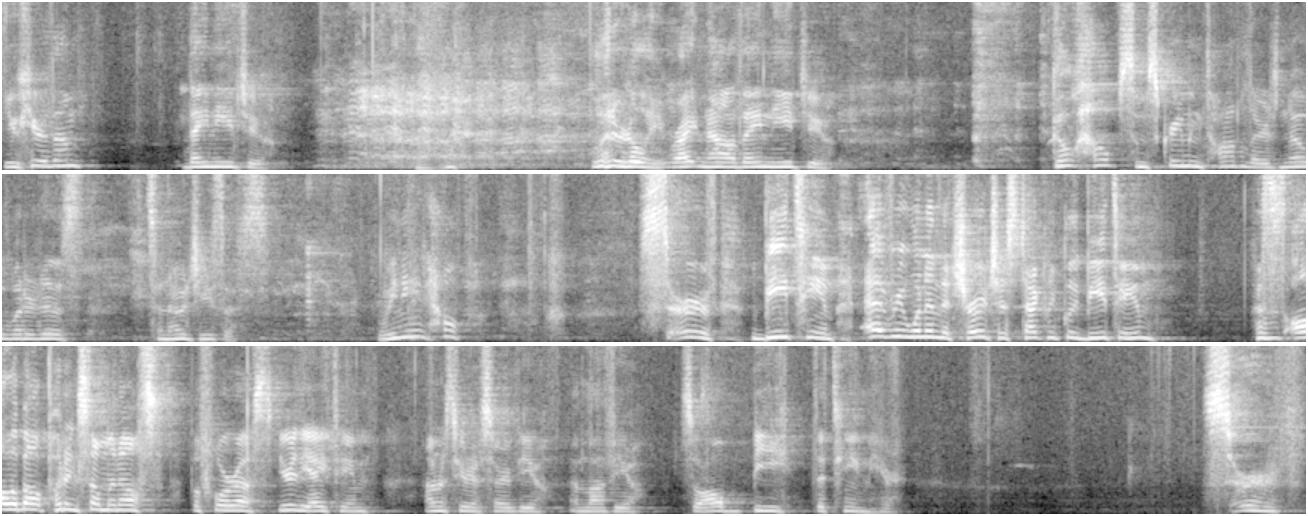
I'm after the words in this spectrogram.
You hear them? They need you. Literally, right now, they need you. Go help some screaming toddlers know what it is to know Jesus. We need help. Serve, B team. Everyone in the church is technically B team because it's all about putting someone else before us. You're the A team. I'm just here to serve you and love you. So I'll be the team here. Serve.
